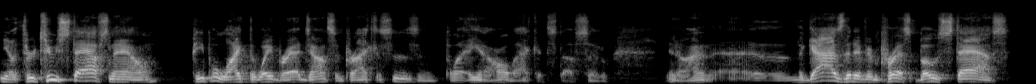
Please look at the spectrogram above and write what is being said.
you know, through two staffs now, people like the way Brad Johnson practices and play. You know, all that good stuff. So, you know, I, uh, the guys that have impressed both staffs.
